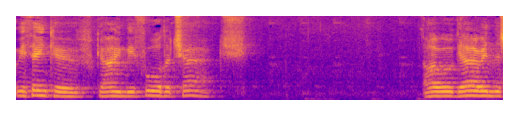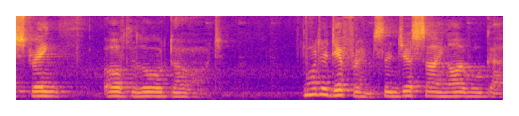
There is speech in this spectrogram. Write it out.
We think of going before the church. I will go in the strength of the Lord God. What a difference than just saying, I will go.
